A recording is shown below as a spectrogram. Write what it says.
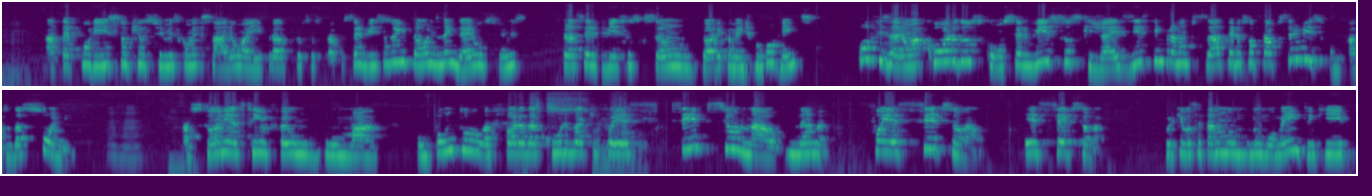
Uhum. Até por isso que os filmes começaram a ir para os seus próprios serviços, ou então eles venderam os filmes para serviços que são teoricamente concorrentes, ou fizeram acordos com os serviços que já existem para não precisar ter o seu próprio serviço, como o caso da Sony. Uhum. A Sony, assim, foi um, uma, um ponto fora da curva que Sony é foi maluca. excepcional. Não, não, foi excepcional. Excepcional. Porque você está num, num momento em que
